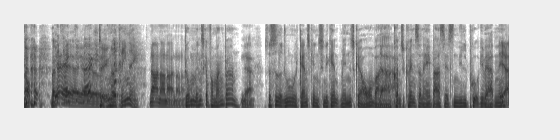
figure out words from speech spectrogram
Nå, hvad? Ja, ja, ja, ja, Det er ikke noget at grine af. Nej, nej, nej, nej. nej. Dumme mennesker får mange børn. Ja. Så sidder du et ganske intelligent menneske og overvejer ja. konsekvenserne af bare at sætte sådan en lille purk i verden. Ikke? Ja.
